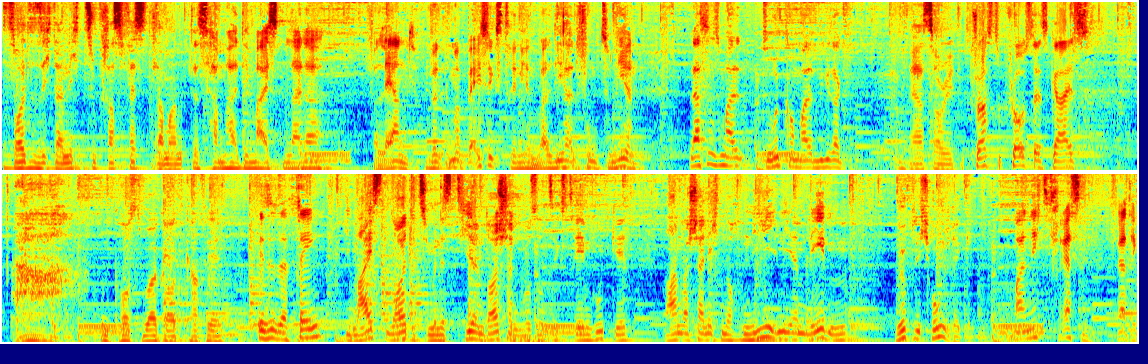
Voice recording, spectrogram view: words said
Es sollte sich da nicht zu krass festklammern. Das haben halt die meisten leider verlernt. Ich will immer Basics trainieren, weil die halt funktionieren. Lass uns mal zurückkommen, weil wie gesagt, Ja, sorry. trust the process, guys. Und Post-Workout-Kaffee. Is it a thing? Die meisten Leute, zumindest hier in Deutschland, wo es uns extrem gut geht, waren wahrscheinlich noch nie in ihrem Leben wirklich hungrig. Mal nichts fressen. Fertig.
